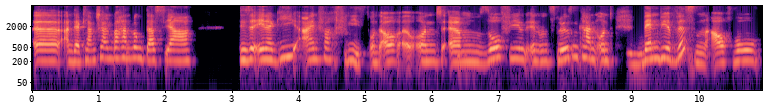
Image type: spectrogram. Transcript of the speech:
äh, an der Klangschalenbehandlung, dass ja diese Energie einfach fließt und auch äh, und ähm, so viel in uns lösen kann. Und mhm. wenn wir wissen, auch wo,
